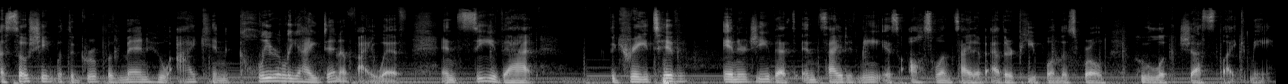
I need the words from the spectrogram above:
associate with a group of men who I can clearly identify with and see that the creative energy that's inside of me is also inside of other people in this world who look just like me.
